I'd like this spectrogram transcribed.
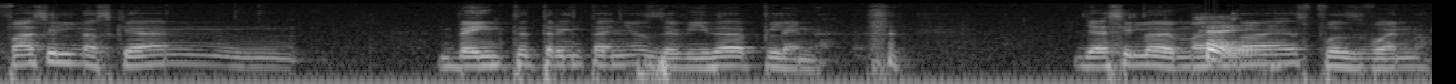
Fácil, nos quedan 20, 30 años de vida plena. ya si lo demás no es, pues bueno.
